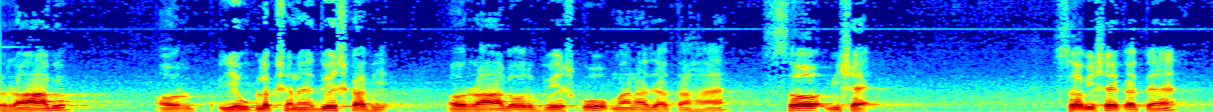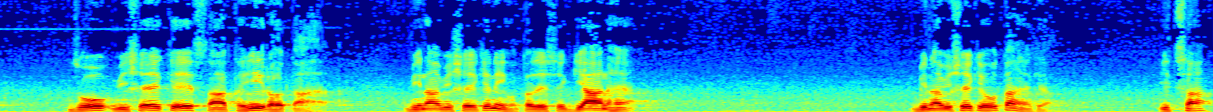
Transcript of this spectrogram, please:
राग और ये उपलक्षण है द्वेष का भी, और राग और द्वेष को माना जाता है सविषय। सविषय कहते हैं जो विषय के साथ ही रहता है। बिना विषय के नहीं होता। जैसे ज्ञान है, बिना विषय के होता है क्या? इच्छा?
